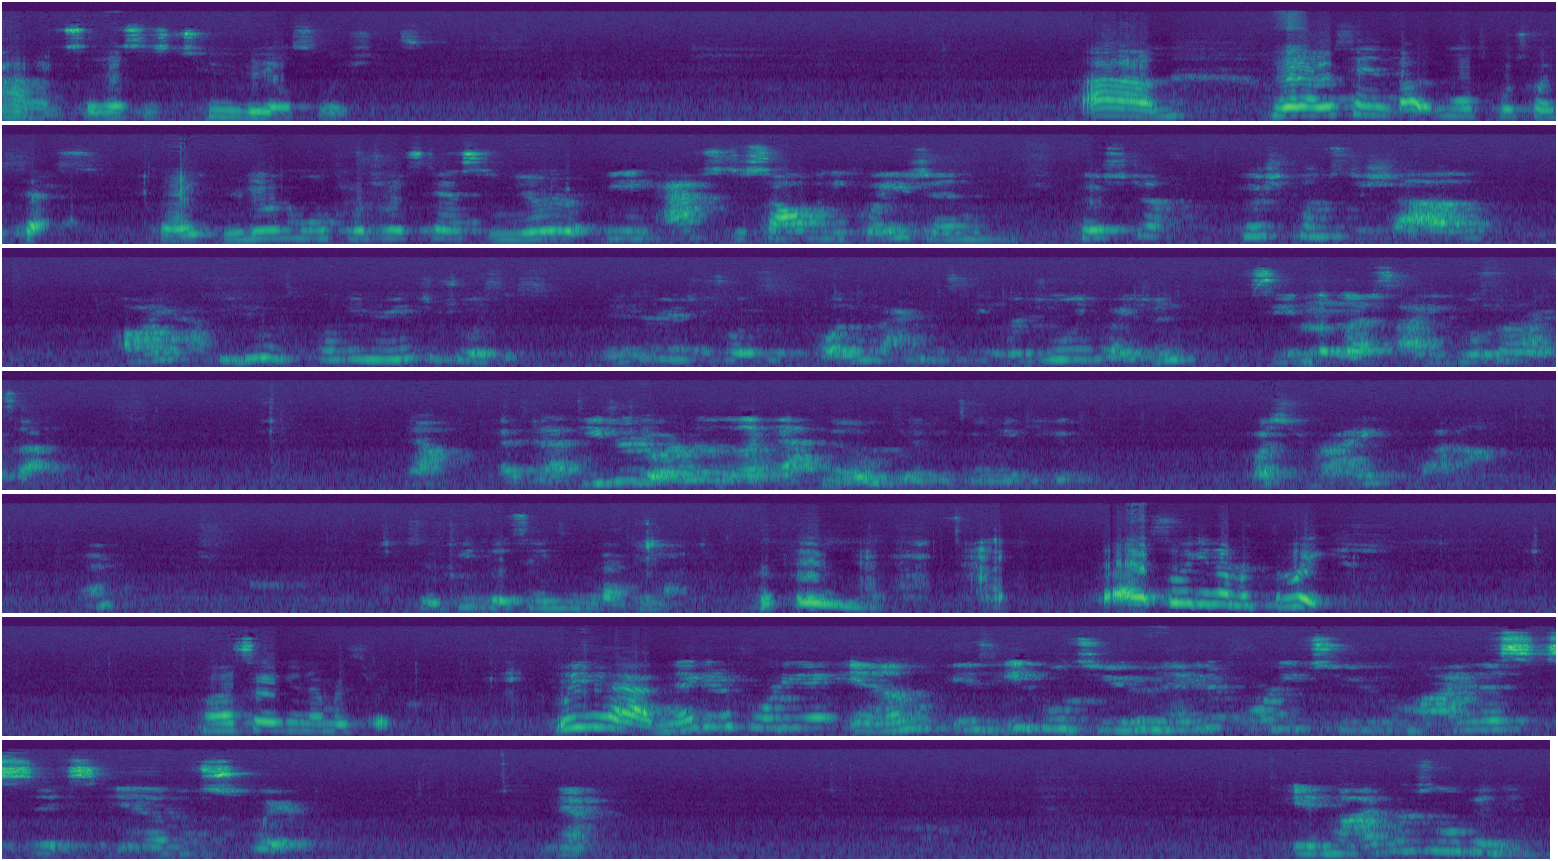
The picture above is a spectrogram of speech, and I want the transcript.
Um, so this is two real solutions. um, what I was saying about multiple choice tests. Okay, you're doing a multiple choice test and you're being asked to solve an equation. Push to, push comes to shove. All you have to do is plug in your answer choices. Take your answer choices, plug them back into the original equation. See if the left side equals the right side. Now, as a math teacher, do I really like that? No, but if it's going to make you get the question right, why not? Okay. So keep those things in the back of your mind. Let's look at number three. Let's look at number three. We have negative 48m is equal to negative 42 minus 6m squared. Now, in my personal opinion,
